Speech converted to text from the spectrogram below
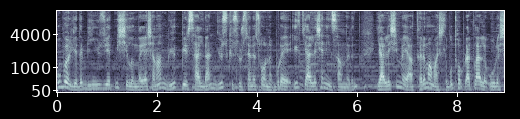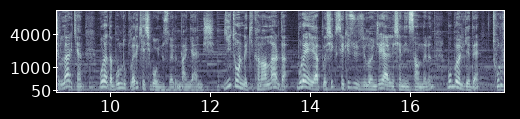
bu bölgede 1170 yılında yaşanan büyük bir selden 100 küsür sene sonra buraya ilk yerleşen insanların yerleşim veya tarım amaçlı bu topraklarla uğraşırlarken burada buldukları keçi boynuzlarından gelmiş. Giethorn'daki kanallar da buraya yaklaşık 800 yıl önce yerleşen insanların bu bölgede turf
